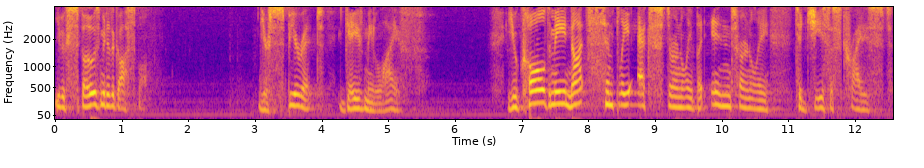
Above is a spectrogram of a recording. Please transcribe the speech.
you exposed me to the gospel. Your spirit gave me life. You called me not simply externally, but internally to Jesus Christ.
